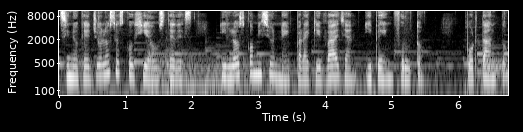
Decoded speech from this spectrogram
sino que yo los escogí a ustedes y los comisioné para que vayan y den fruto. Por tanto,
